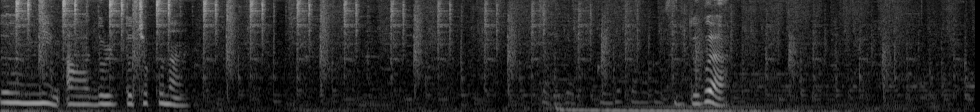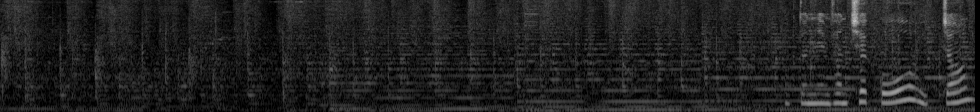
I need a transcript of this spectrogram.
작두님 아 놀 놓쳤구나. 누구야? 작두님 선취했고 6점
